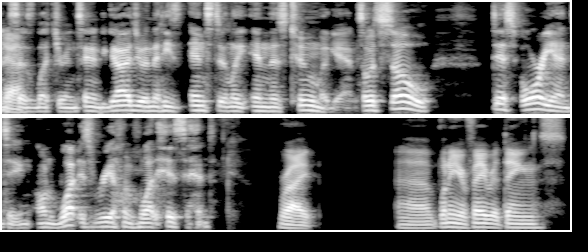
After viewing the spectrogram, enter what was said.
And it says let your insanity guide you and then he's instantly in this tomb again. So it's so disorienting on what is real and what isn't. Right. Uh, one of your favorite things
